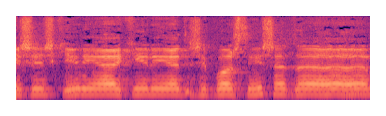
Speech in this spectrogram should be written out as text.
παρατηρήσεις, Κύριε, Κύριε, τις υποστήσατε,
